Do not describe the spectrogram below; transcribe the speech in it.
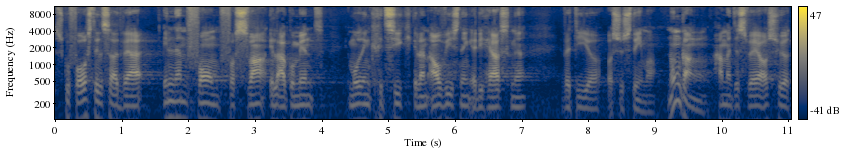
skulle forestille sig at være en eller anden form for svar eller argument mod en kritik eller en afvisning af de herskende værdier og systemer. Nogle gange har man desværre også hørt,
